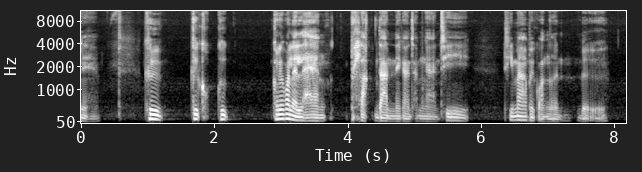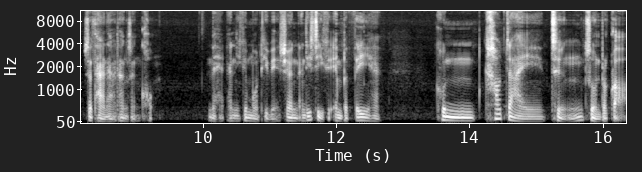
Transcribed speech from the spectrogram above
เนี่ยครับคือคือคือเขาเรียกว่าอะไรแรงผลักดันในการทำงานที่ ที่มากไปกว่าเงิน หรือสถานะทางสังคมนะฮะอันนี้คือ motivation อันที่สี่คือ empathy ฮะคุณเข้าใจถึงส่วนประกอบ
